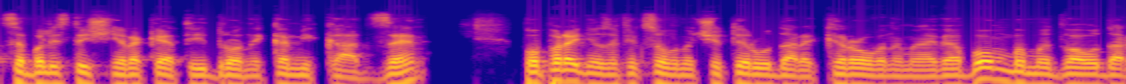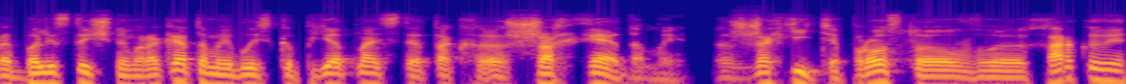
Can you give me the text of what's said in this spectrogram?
це балістичні ракети і дрони Камікадзе. Попередньо зафіксовано 4 удари керованими авіабомбами, 2 удари балістичними ракетами і близько 15 атак е, шахедами. Жахіття просто в Харкові. Е,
